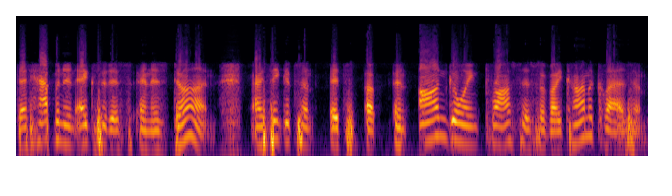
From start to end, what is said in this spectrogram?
that happened in Exodus and is done. I think it's an it's a, an ongoing process of iconoclasm.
